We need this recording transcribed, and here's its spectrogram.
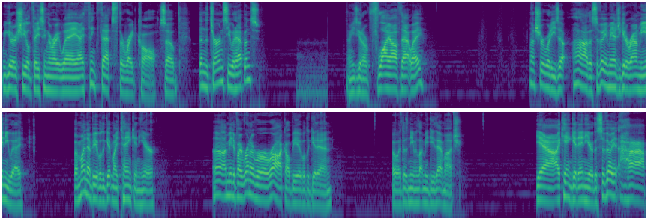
we get our shield facing the right way. I think that's the right call. So, then the turn, see what happens. Now he's going to fly off that way. Not sure what he's... ah, the civilian managed to get around me anyway. So I might not be able to get my tank in here. Uh, I mean, if I run over a rock, I'll be able to get in. Oh, it doesn't even let me do that much. Yeah, I can't get in here. The civilian... Ah,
